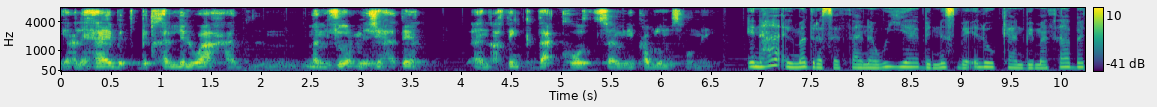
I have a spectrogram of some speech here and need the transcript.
يعني هاي بتخلي الواحد ممزوع من جهتين. And I think that caused so many problems for me. إنهاء المدرسة الثانوية بالنسبة له كان بمثابة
